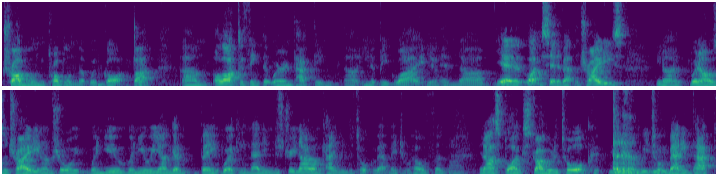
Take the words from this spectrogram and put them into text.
troubling problem that we've got. But um, I like to think that we're impacting uh, in a big way. Yeah. And uh, yeah, like you said about the tradies. You know, when I was a tradie, and I'm sure when you when you were younger, being working in that industry, no one came in to talk about mental health, and you know, us blokes struggle to talk. We talk about impact.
